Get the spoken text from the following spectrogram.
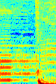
Bye.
